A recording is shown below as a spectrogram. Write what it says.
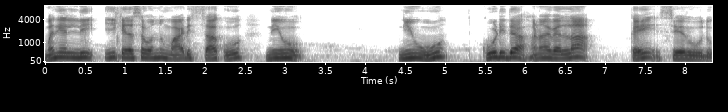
ಮನೆಯಲ್ಲಿ ಈ ಕೆಲಸವನ್ನು ಮಾಡಿ ಸಾಕು. ನೀವು ನೀವು ಕೂಡಿದ ಹಣವೆಲ್ಲ ಕೈ ಸೇರುವುದು.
